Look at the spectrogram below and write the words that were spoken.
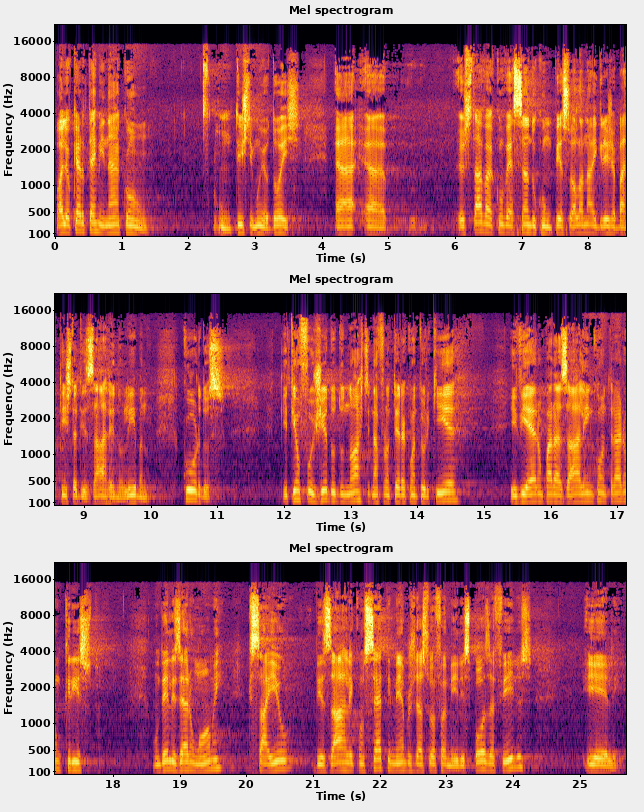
Olha, eu quero terminar com um testemunho ou dois. Ah, ah, eu estava conversando com um pessoal lá na Igreja Batista de Zarle, no Líbano, curdos, que tinham fugido do norte na fronteira com a Turquia e vieram para Zarle e encontraram Cristo. Um deles era um homem que saiu de Zarle com sete membros da sua família, esposa, filhos e ele.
